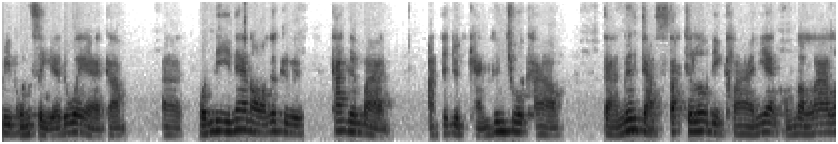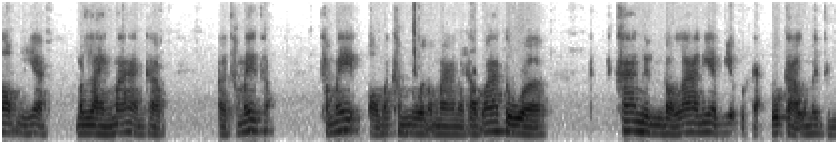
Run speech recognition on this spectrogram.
มีผลเสียด้วยครับผลดีแน่นอนก็คือค่าเงินบาทอาจจะหยุดแข็งขึ้นชั่วคราว แต่เนื่องจาก structural decline เนี่ยของดอลลาร์รอบนี้มันแรงมากครับทำให้ทำให้ออกมาคำนวณออกมานะครับ ว่าตัวค่าเงินดอลลาร์เนี่ยมีโอกาสโอกาสลงไปถึง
